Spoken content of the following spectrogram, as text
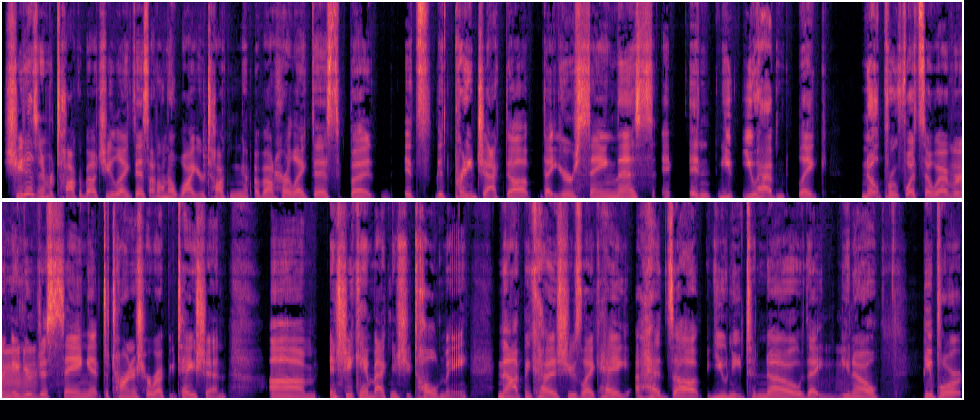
she doesn't ever talk about you like this. I don't know why you're talking about her like this, but it's it's pretty jacked up that you're saying this and you you have like no proof whatsoever and you're just saying it to tarnish her reputation. Um, and she came back and she told me, not because she was like, "Hey, a heads up, you need to know that you know people are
